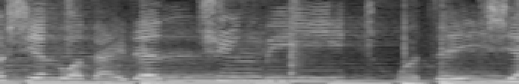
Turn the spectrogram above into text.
我陷落在人群里，我最想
